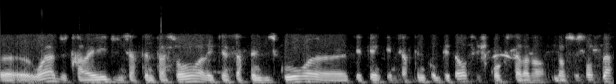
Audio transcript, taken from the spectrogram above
euh, voilà, de travailler d'une certaine façon, avec un certain discours, euh, quelqu'un qui a une certaine compétence, et je crois que ça va dans, dans ce sens-là.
